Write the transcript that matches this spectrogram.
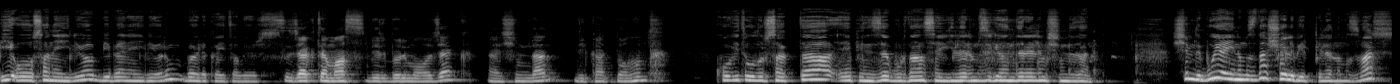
bir Oğuzhan eğiliyor, bir ben eğiliyorum. Böyle kayıt alıyoruz. Sıcak temas bir bölüm olacak. Yani şimdiden dikkatli olun. Covid olursak da hepinize buradan sevgilerimizi gönderelim şimdiden. Şimdi bu yayınımızda şöyle bir planımız var.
